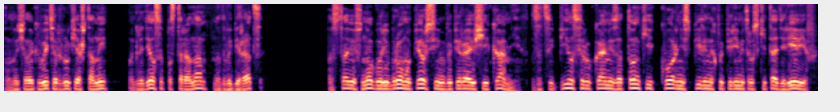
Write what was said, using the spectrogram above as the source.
Молодой человек вытер руки о штаны, погляделся по сторонам, надо выбираться. Поставив ногу ребром, уперся им в выпирающие камни, зацепился руками за тонкие корни спиленных по периметру скита деревьев,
